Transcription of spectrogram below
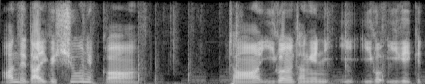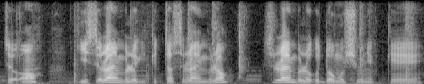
안돼 나 이거 쉬우니까. 자 이거는 당연히 이, 이거 이게 있겠죠? 이 슬라임 블럭 있겠죠? 슬라임 블럭 슬라임 블럭은 너무 쉬우니까.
